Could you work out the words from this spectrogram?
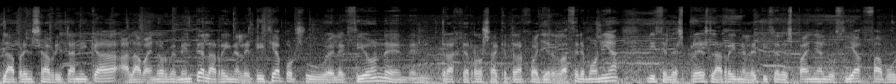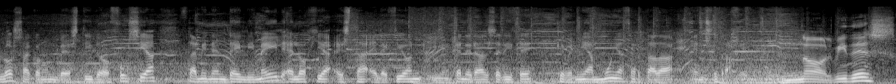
La prensa británica alaba enormemente a la reina Leticia por su elección en el traje rosa que trajo ayer a la ceremonia. Dice el Express, la reina Leticia de España lucía fabulosa con un vestido fucsia. También el Daily Mail elogia esta elección y en general se dice que venía muy acertada en su traje. No olvides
